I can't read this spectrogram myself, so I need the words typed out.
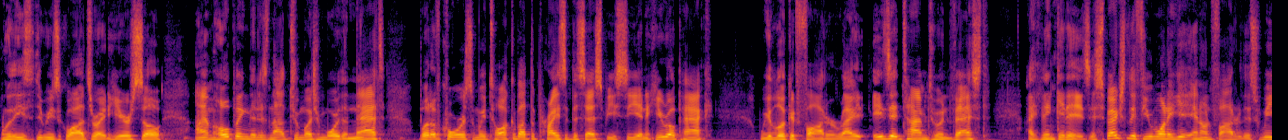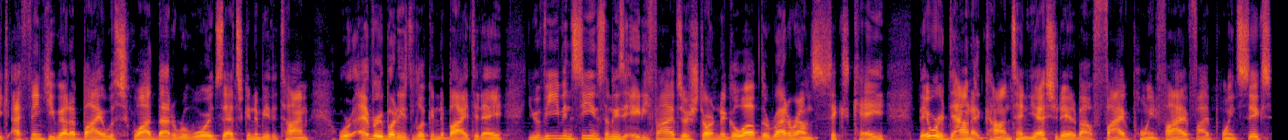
with these three squads right here. So I'm hoping that it's not too much more than that. But of course, when we talk about the price of this SBC and a hero pack, we look at fodder, right? Is it time to invest? I think it is, especially if you want to get in on fodder this week. I think you got to buy with squad battle rewards. That's going to be the time where everybody's looking to buy today. You've even seen some of these 85s are starting to go up. They're right around 6K. They were down at content yesterday at about 5.5, 5.6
